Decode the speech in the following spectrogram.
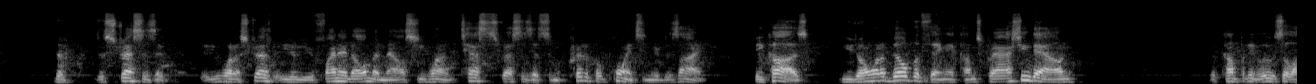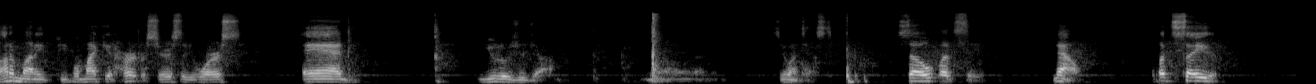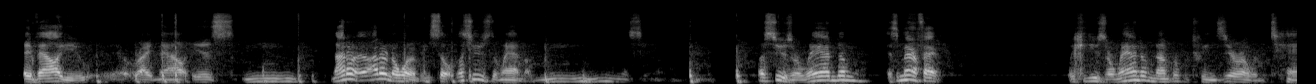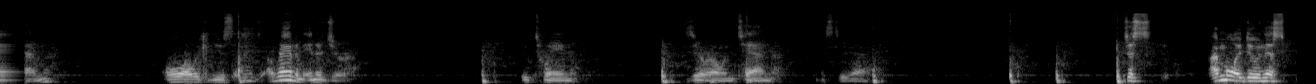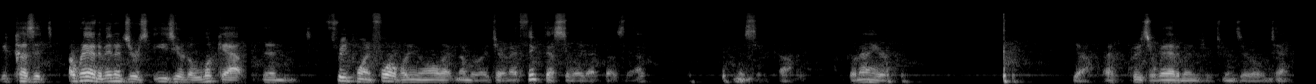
the the stresses that you want to stress your, your finite element analysis. You want to test stresses at some critical points in your design, because you don't want to build the thing. It comes crashing down. The company lose a lot of money. People might get hurt or seriously worse, and you lose your job. So you want to test. So let's see. Now, let's say a value right now is, mm, I don't, I don't know what it'd be. So let's use the random. Mm, let's. Let's use a random. As a matter of fact, we could use a random number between zero and 10, or we could use a random integer between zero and 10. Let's do that. Just, I'm only doing this because it's a random integer is easier to look at than 3.4 putting all that number right there. And I think that's the way that does that. Let me see, copy. Go down here. Yeah, that creates a random integer between zero and 10.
